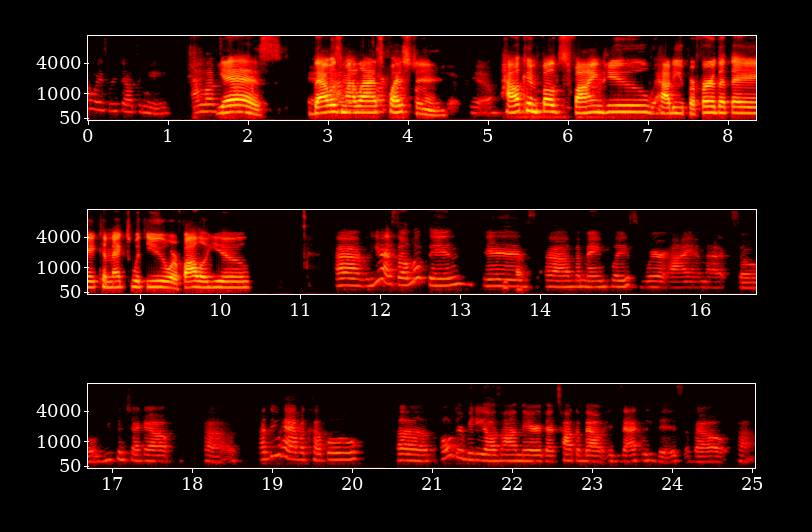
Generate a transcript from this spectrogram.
always reach out to me. I love Yes. Yeah, that was I my last question. Yeah. How can folks find you? How do you prefer that they connect with you or follow you? Um, yeah, so LinkedIn is uh, the main place where I am at. So you can check out, uh, I do have a couple of older videos on there that talk about exactly this about um,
